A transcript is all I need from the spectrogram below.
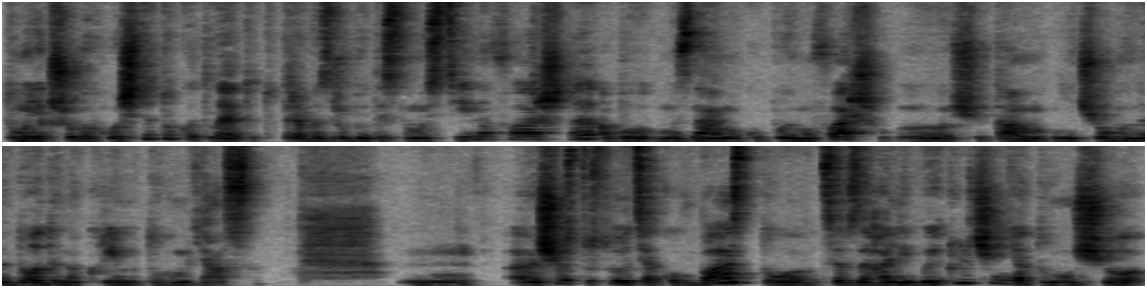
Тому, якщо ви хочете ту котлету, то треба зробити самостійно фарш, та? або ми знаємо, купуємо фарш, е, що там нічого не додано, крім того м'яса. Що стосується ковбас, то це взагалі виключення, тому що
